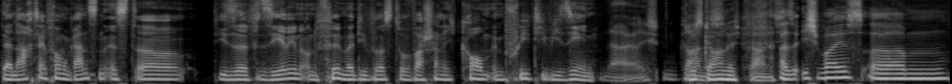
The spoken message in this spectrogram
Der Nachteil vom Ganzen ist, äh, diese Serien und Filme, die wirst du wahrscheinlich kaum im Free-TV sehen. Ja, ich, Das gar nicht. Gar nicht. Also ich weiß ähm,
